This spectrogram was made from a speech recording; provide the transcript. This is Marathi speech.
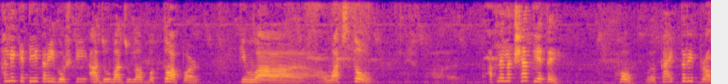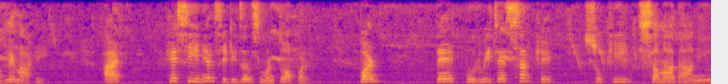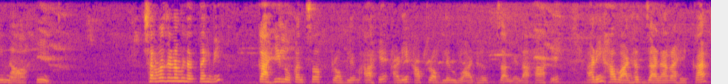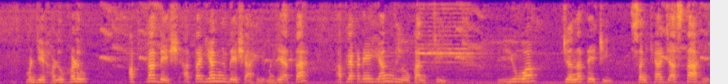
हल्ली कितीतरी गोष्टी आजूबाजूला बघतो आपण किंवा वाचतो. आपल्या लक्षात येते. हो काहीतरी प्रॉब्लेम आहे. आज हे सिनियर सिटीजन्स म्हणतो आपण. पण ते पूर्वीचे सारखे सुखी समाधानी नाहीत. सर्वजण म्हणत नाही मी काही लोकांचा प्रॉब्लेम आहे आणि हा प्रॉब्लेम वाढत चाललेला आहे. आणि हा वाढत जाणार आहे का? म्हणजे हळूहळू आपला देश आता यंग देश आहे. म्हणजे आता आपल्याकडे यंग लोकांची युवा जनतेची संख्या जास्त आहे.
